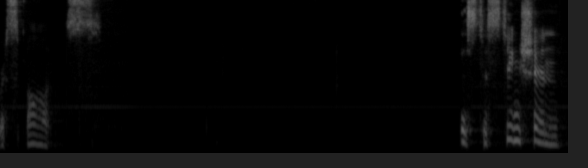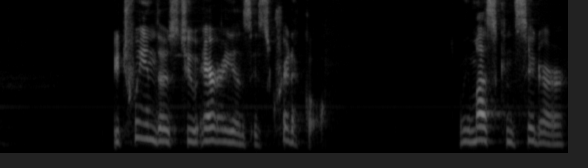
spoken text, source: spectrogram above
response. This distinction between those two areas is critical. We must consider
